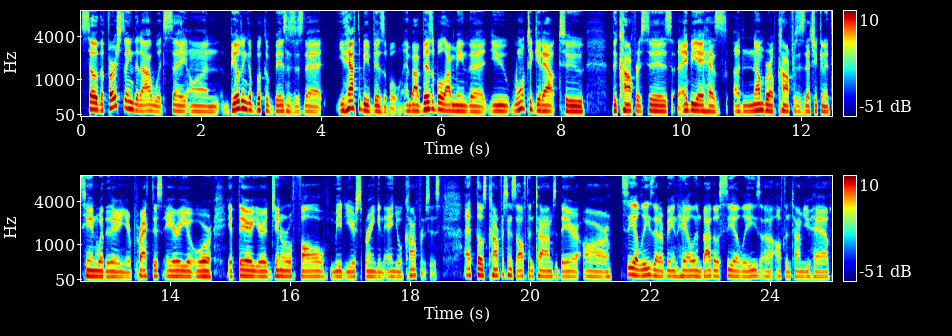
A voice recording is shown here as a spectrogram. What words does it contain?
So the first thing that I would say on building a book of business is that you have to be visible. And by visible, I mean that you want to get out to the conferences. The ABA has a number of conferences that you can attend, whether they're in your practice area or if they're your general fall, mid year, spring, and annual conferences. At those conferences, oftentimes there are CLEs that are being held, and by those CLEs, uh, oftentimes you have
